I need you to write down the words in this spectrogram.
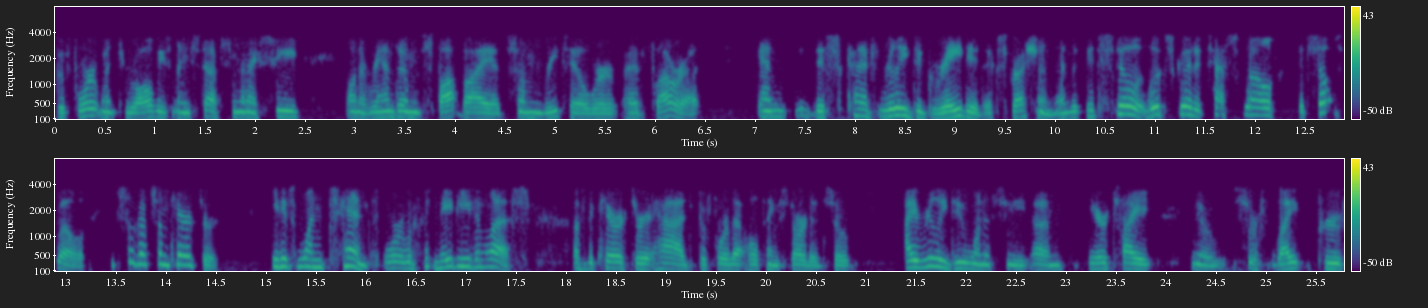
before it went through all these many steps. And then I see on a random spot buy at some retail where I have flower at, and this kind of really degraded expression. And it still it looks good, it tests well, it sells well, it's still got some character. It is one tenth or maybe even less of the character it had before that whole thing started. So I really do want to see um, airtight, you know, sort of light-proof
